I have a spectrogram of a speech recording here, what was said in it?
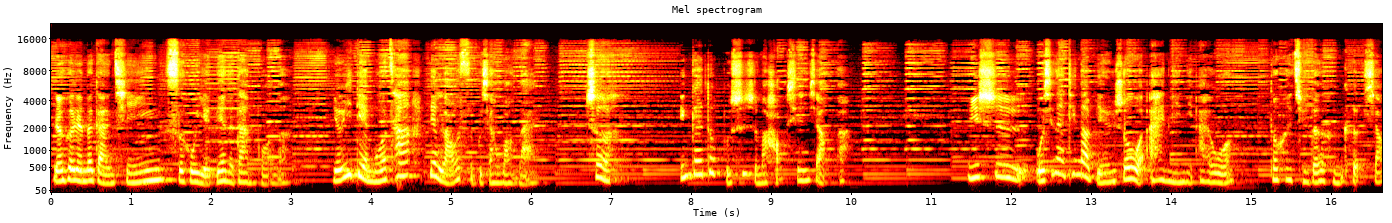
人和人的感情似乎也变得淡薄了，有一点摩擦便老死不相往来，这应该都不是什么好现象吧。于是，我现在听到别人说我爱你，你爱我，都会觉得很可笑。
